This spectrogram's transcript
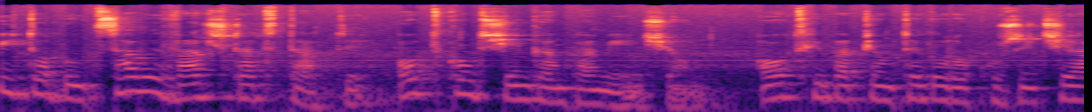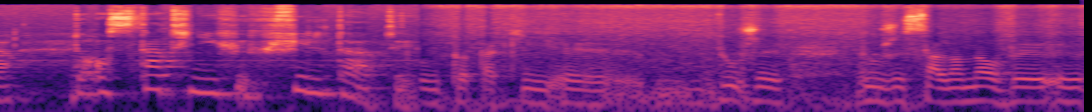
I to był cały warsztat taty, odkąd sięgam pamięcią. Od chyba piątego roku życia do ostatnich chwil taty. Był to taki y, duży, duży salonowy y,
